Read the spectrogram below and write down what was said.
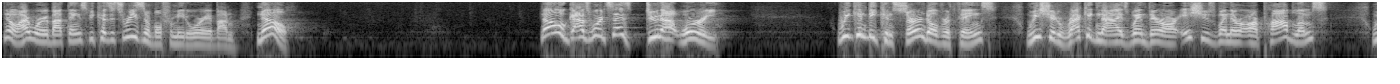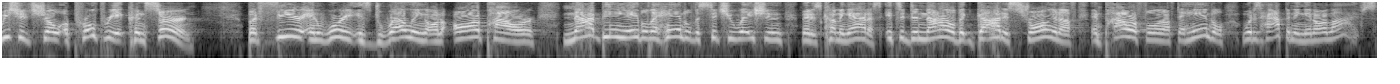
No, I worry about things because it's reasonable for me to worry about them. No. No, God's word says, do not worry. We can be concerned over things. We should recognize when there are issues, when there are problems. We should show appropriate concern. But fear and worry is dwelling on our power, not being able to handle the situation that is coming at us. It's a denial that God is strong enough and powerful enough to handle what is happening in our lives.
